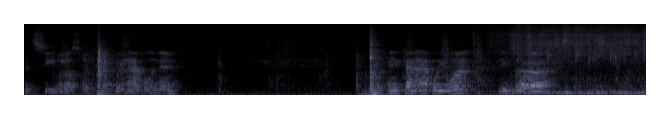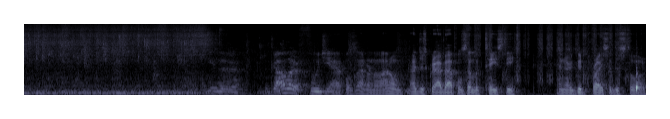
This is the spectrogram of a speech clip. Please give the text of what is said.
Let's see, what else would I put an apple in there? Any kind of apple you want. These are either Gala or Fuji apples. I don't know. I don't. I just grab apples that look tasty, and they're a good price at the store.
